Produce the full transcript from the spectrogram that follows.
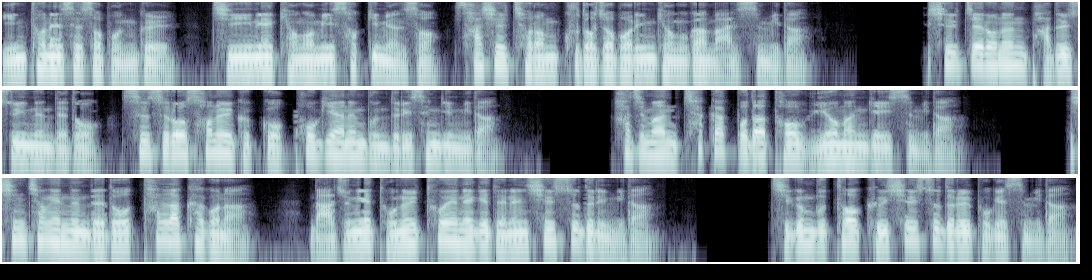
인터넷에서 본 글, 지인의 경험이 섞이면서 사실처럼 굳어져 버린 경우가 많습니다. 실제로는 받을 수 있는데도 스스로 선을 긋고 포기하는 분들이 생깁니다. 하지만 착각보다 더 위험한 게 있습니다. 신청했는데도 탈락하거나 나중에 돈을 토해내게 되는 실수들입니다. 지금부터 그 실수들을 보겠습니다.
